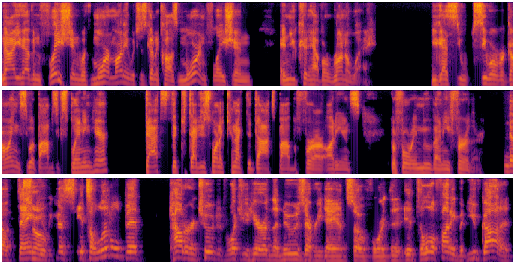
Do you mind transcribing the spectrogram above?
now you have inflation with more money, which is going to cause more inflation, and you could have a runaway. You guys see, see where we're going? See what Bob's explaining here? That's the, I just want to connect the dots, Bob, for our audience before we move any further. No, thank so, you, because it's a little bit counterintuitive what you hear in the news every day and so forth. It's a little funny, but you've got it.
